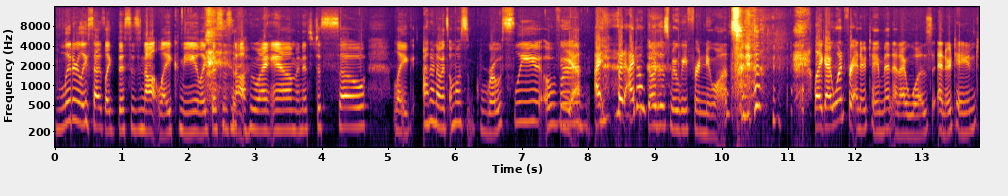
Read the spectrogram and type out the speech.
literally says like this is not like me, like this is not who I am and it's just so like I don't know, it's almost grossly over Yeah. I, but I don't go to this movie for nuance. like I went for entertainment and I was entertained.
